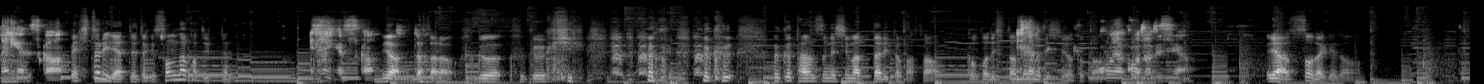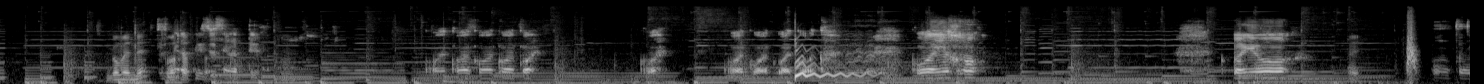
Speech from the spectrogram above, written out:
何がですか？え一人でやってる時そんなこと言ってんの？え、何がですか？いやだから服服着服服タンスにしまったりとかさここで一眠りしようとか。荒野行動ですよ。いやそうだけどごめんね。分かった。うせなってる。怖い怖い怖い怖い怖い。怖い怖い怖い怖い怖い怖いよ。怖いよ。はい。本当に。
